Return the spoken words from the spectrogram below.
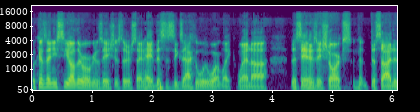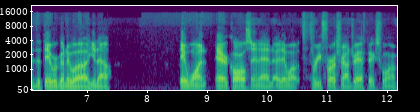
Because then you see other organizations that are saying, "Hey, this is exactly what we want." Like when uh, the San Jose Sharks decided that they were going to, uh, you know, they want Erik Karlsson and uh, they want three first round draft picks for him.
